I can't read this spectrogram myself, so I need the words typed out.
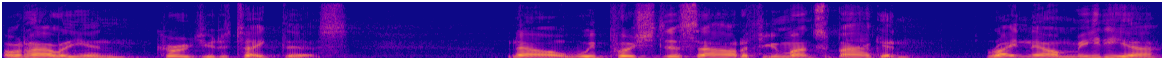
I would highly encourage you to take this. Now, we pushed this out a few months back, and right now, media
